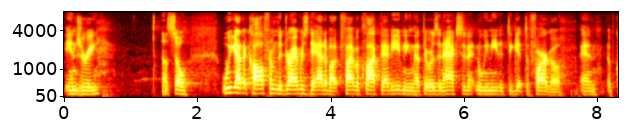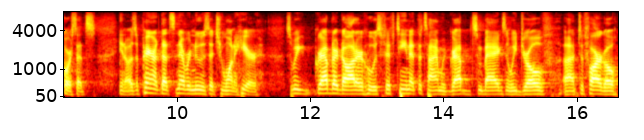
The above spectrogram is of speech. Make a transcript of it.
injury. Uh, so we got a call from the driver's dad about five o'clock that evening that there was an accident and we needed to get to Fargo. And of course, that's, you know, as a parent, that's never news that you want to hear. So we grabbed our daughter, who was 15 at the time, we grabbed some bags and we drove uh, to Fargo.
